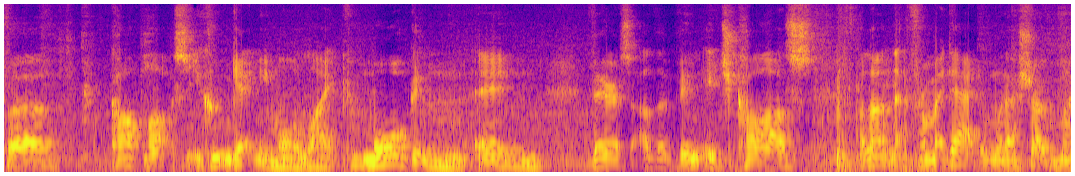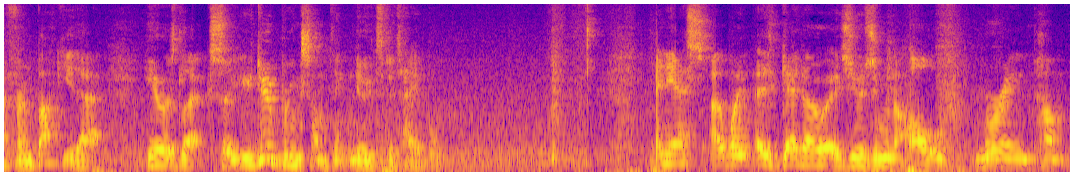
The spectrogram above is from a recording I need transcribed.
for car parts that you couldn't get anymore, like Morgan and various other vintage cars. I learned that from my dad, and when I showed my friend Bucky that, he was like, so you do bring something new to the table. And yes, I went as ghetto as using an old marine pump.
